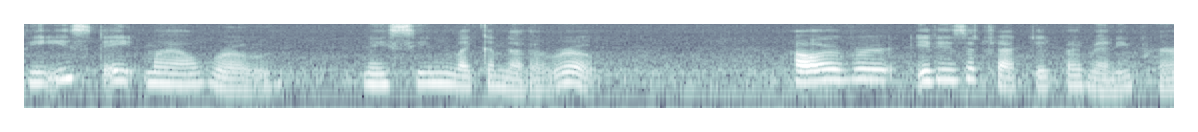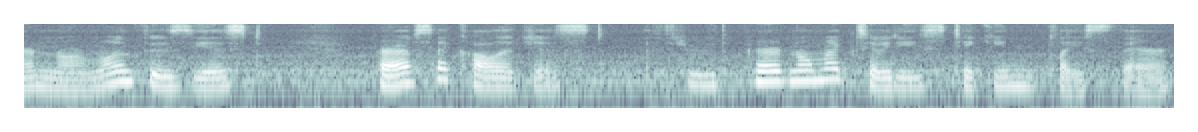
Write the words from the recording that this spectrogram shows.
the East 8 Mile Road may seem like another road. However, it is attracted by many paranormal enthusiasts, parapsychologists, through the paranormal activities taking place there,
